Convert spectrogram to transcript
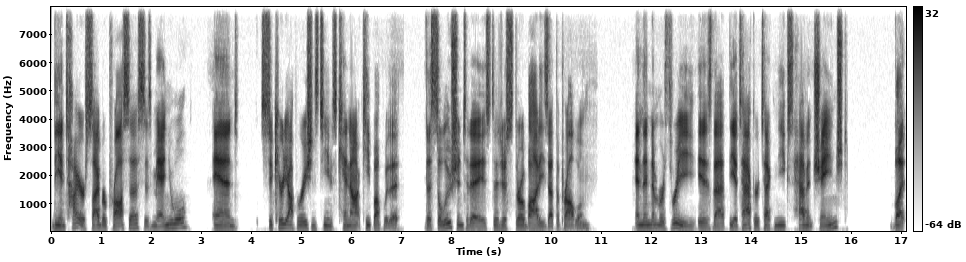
the entire cyber process is manual and security operations teams cannot keep up with it. The solution today is to just throw bodies at the problem. And then number three is that the attacker techniques haven't changed, but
